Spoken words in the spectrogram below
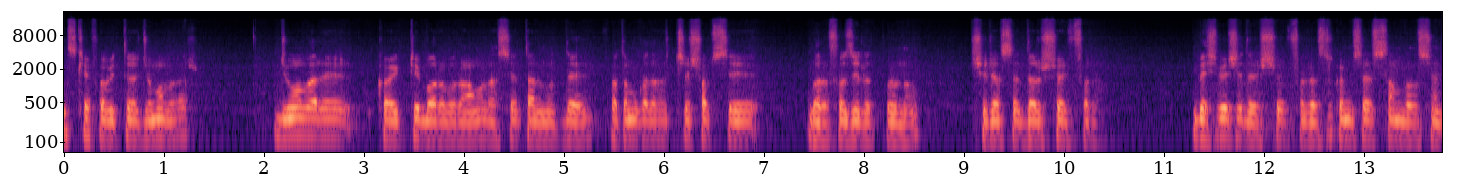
আজকে পবিত্র জুমাবার জুমাবারের কয়েকটি বড় বড় আমল আছে। তার মধ্যে প্রথম কথা হচ্ছে সবচেয়ে বড় ফজিলতপূর্ণ। সেটা হচ্ছে দর্শক ফরা বেশি বেশি দর্শক ফরা রসুল ইসলাম বলছেন,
